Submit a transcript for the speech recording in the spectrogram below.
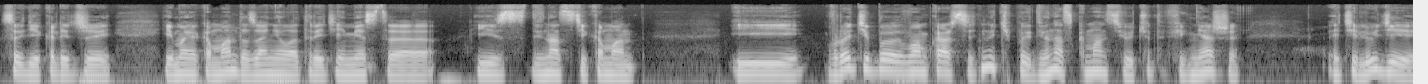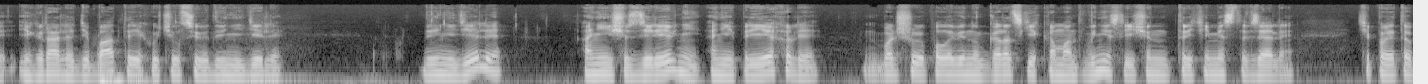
среди колледжей, и моя команда заняла третье место из 12 команд. И вроде бы вам кажется, ну, типа, 12 команд всего, что-то фигня же. Эти люди играли дебаты, я их учил всего две недели. Две недели, они еще с деревни, они приехали, большую половину городских команд вынесли, еще на третье место взяли. Типа, это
